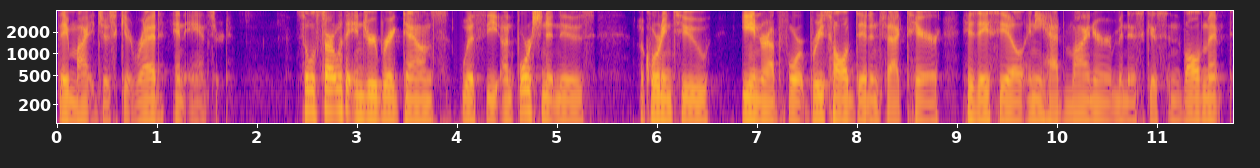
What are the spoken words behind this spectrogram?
they might just get read and answered. So we'll start with the injury breakdowns with the unfortunate news According to Ian Rapoport, Breece Hall did in fact tear his ACL and he had minor meniscus involvement.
